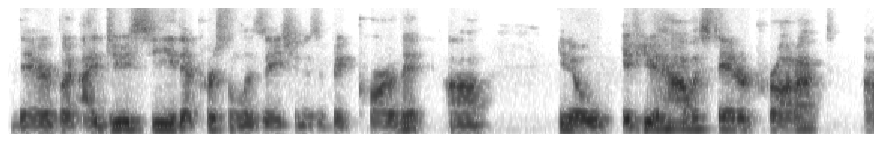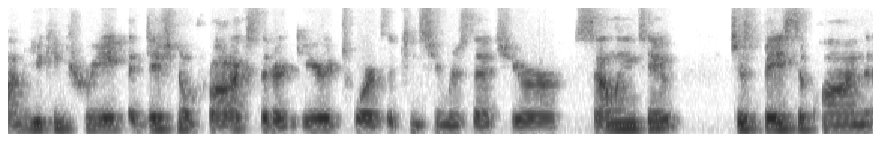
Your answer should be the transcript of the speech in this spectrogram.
there but i do see that personalization is a big part of it um, you know, if you have a standard product, um, you can create additional products that are geared towards the consumers that you're selling to, just based upon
